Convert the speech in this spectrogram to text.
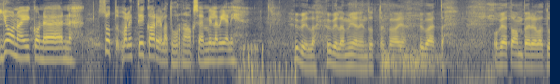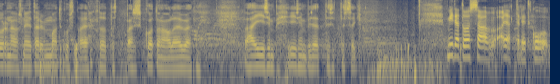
Joona Ikonen, sut valittiin Karjala-turnaukseen, millä mieli? Hyvillä, hyvillä mielin totta kai ja hyvä, että on vielä Tampereella turnaus, niin ei tarvitse matkustaa ja toivottavasti pääsisi kotona olemaan yöt, niin vähän iisimpi, iisimpi setti sitten sekin. Mitä tuossa ajattelit, kun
